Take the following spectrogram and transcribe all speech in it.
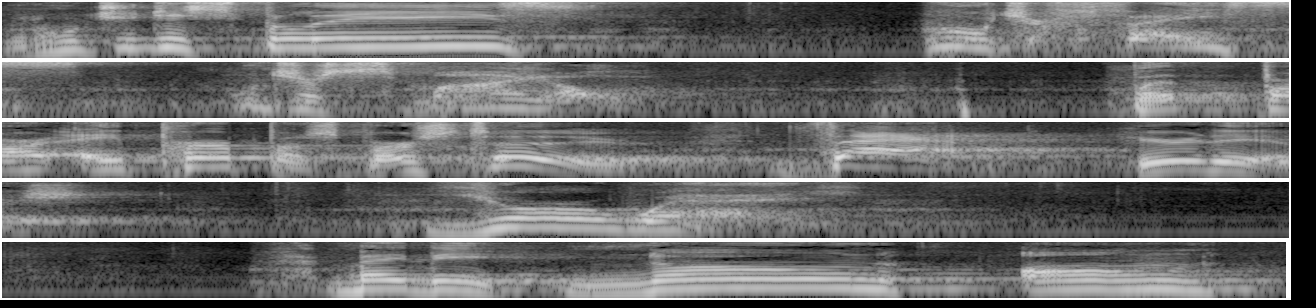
We don't want you displeased. We want your face. We want your smile. But for a purpose. Verse 2 that, here it is, your way may be known on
